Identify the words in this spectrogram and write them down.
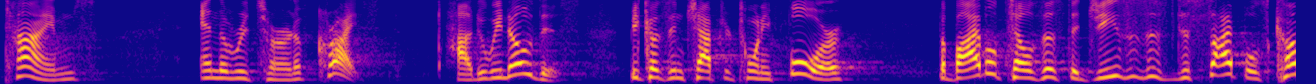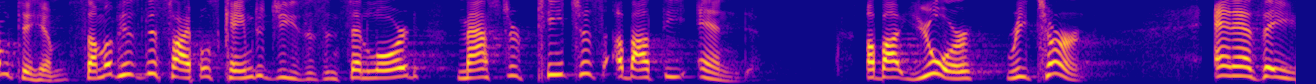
times and the return of Christ. How do we know this? Because in chapter 24, the Bible tells us that Jesus' disciples come to him. Some of his disciples came to Jesus and said, Lord, Master, teach us about the end, about your return. And as they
